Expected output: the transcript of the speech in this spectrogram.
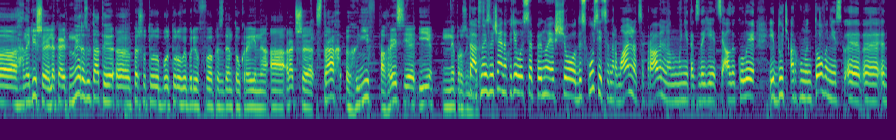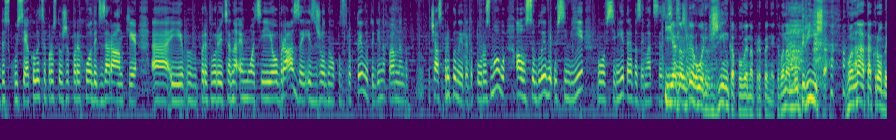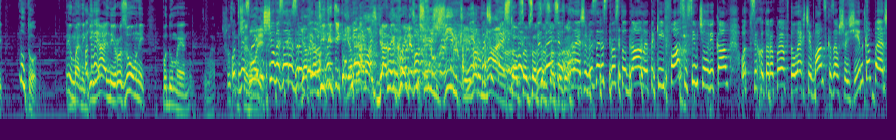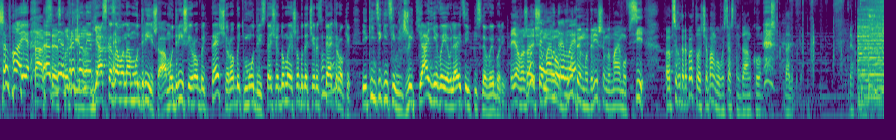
е, найбільше лякають не результати е, першого туру, туру виборів е, президента України, а радше страх, гнів, агресія і непорозуміння. Так, ну і звичайно, хотілося б, ну якщо дискусії це нормально, це правильно, ну мені так здається. Але коли йдуть аргументовані е, е, дискусії, коли це просто вже переходить за рамки е, і перетворюється на емоції і образи, і з жодного конструктиву, тоді напевне час припинити таку розмову, а особливо у сім'ї, бо в сім'ї треба займатися І я завжди говорю, жінка повинна припинити. Вона мудріша, вона так робить. Ну добре. Ти в мене От ви- геніальний, розумний. Подумає, ну ладно, що з От ви знаєте, що ви зараз зробили? Я прямо, Тільки-тільки- я прямо, я не прямо в вашої жінки, Ні, нормально. почекайте, Стоп, ви- стоп, стоп, ви стоп, знаєте, стоп, стоп. Олеже, ви зараз просто дали такий фас усім чоловікам. От психотерапевт Олег Чебан сказав, що жінка перша має Так, все, е, спокійно. припинити. Я сказав, вона мудріша, а мудріший робить те, що робить мудрість, те, що думає, що буде через 5 років. І в кінці кінців життя є, виявляється, і після виборів. Я вважаю, Будьте що маємо мудрими. бути мудрішими, маємо всі. Психотерапевт Олег Чабан був у гостях сніданку. Далі буде. Дякую.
